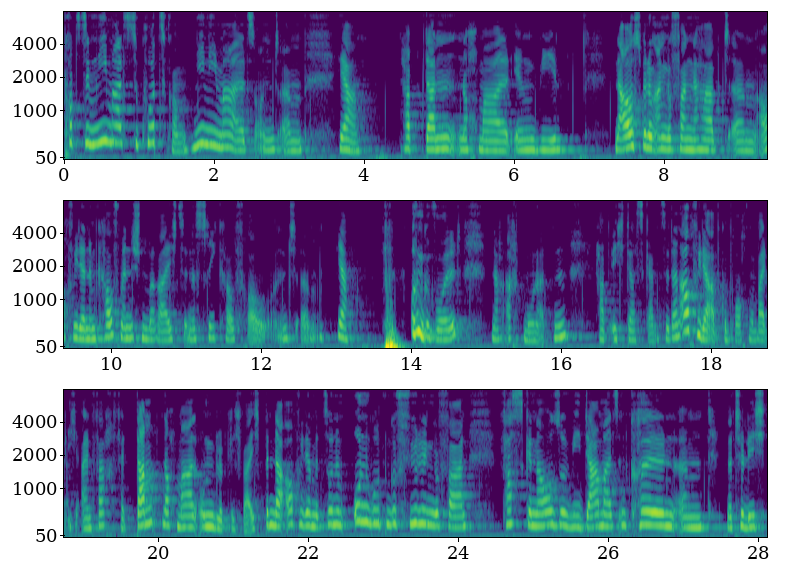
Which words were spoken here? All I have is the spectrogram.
trotzdem niemals zu kurz kommen, nie niemals. Und ähm, ja, habe dann noch mal irgendwie eine Ausbildung angefangen gehabt, ähm, auch wieder in dem kaufmännischen Bereich zur Industriekauffrau. Und ähm, ja, ungewollt nach acht Monaten habe ich das Ganze dann auch wieder abgebrochen, weil ich einfach verdammt nochmal unglücklich war. Ich bin da auch wieder mit so einem unguten Gefühl hingefahren, fast genauso wie damals in Köln. Ähm, natürlich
